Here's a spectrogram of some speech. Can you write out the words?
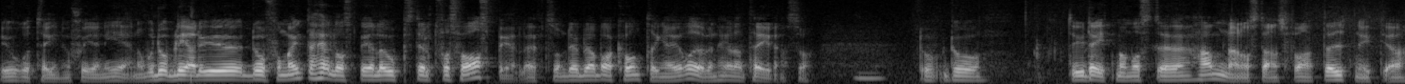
orutinen sken igenom och då blir det ju då får man ju inte heller spela uppställt försvarsspel eftersom det blir bara kontringar i röven hela tiden så då, då det är ju dit man måste hamna någonstans för att utnyttja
